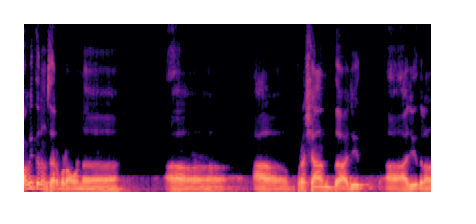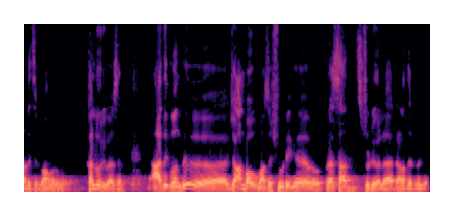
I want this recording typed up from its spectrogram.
பவித்ரன் சார் படம் ஒன்று பிரசாந்த் அஜித் அஜித்லாம் நடிச்சிருப்பாங்க ஒரு கல்லூரி வாசல். அதுக்கு வந்து ஜான் பாபு மாஸ்டர் ஷூட்டிங்கு பிரசாத் ஸ்டுடியோவில் நடந்துகிட்ருக்கு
